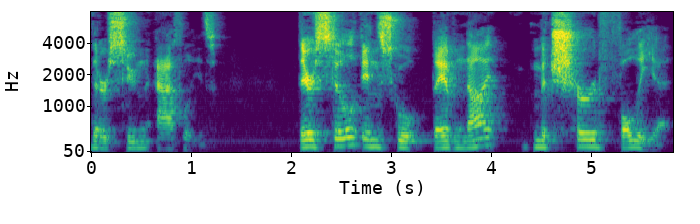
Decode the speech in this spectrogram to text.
that are student athletes, they're still in school. They have not matured fully yet.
